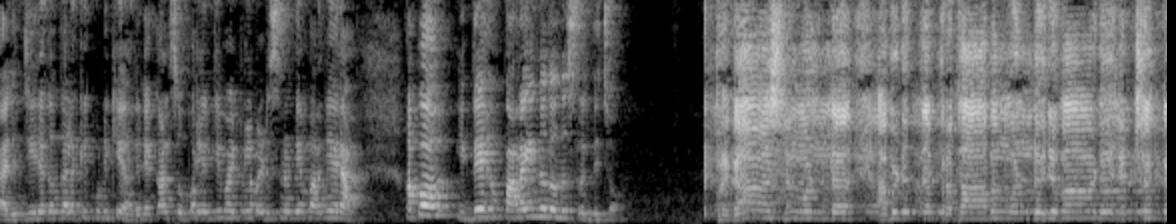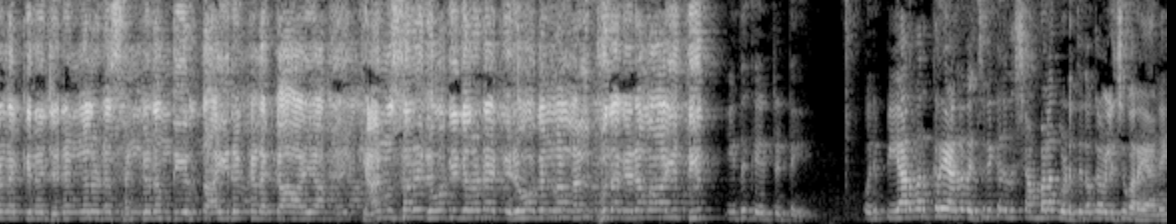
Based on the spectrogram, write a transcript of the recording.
കരിഞ്ജീരകം കലക്കി കുടിക്കുക. അതിനേക്കാൾ സൂപ്പർലേറ്റീവ് ആയിട്ടുള്ള മെഡിസിൻ ഉണ്ട് ഞാൻ പറഞ്ഞുതരാം. അപ്പോ ഇദ്ദേഹം പറയുന്നതൊന്ന് ശ്രദ്ധിച്ചോ? പ്രകാശം കൊണ്ട് അവിടുത്തെ പ്രഭാവം കൊണ്ട് ഒരുപാട് ലക്ഷക്കണക്കിന് ജനങ്ങളുടെ സങ്കടം തീർത്ത ആയിരക്കണക്കായ ക്യാൻസർ രോഗികളുടെ രോഗങ്ങൾ അത്ഭുതകരമായി തീർ ഇത് കേട്ടിട്ടേ ഒരു പി ആർ വർക്കറെയാണ് വെച്ചിരിക്കുന്നത് ശമ്പളം കൊടുത്ത് ഇതൊക്കെ വിളിച്ചു പറയാനേ.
